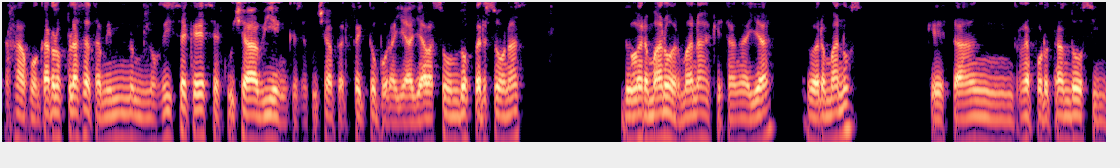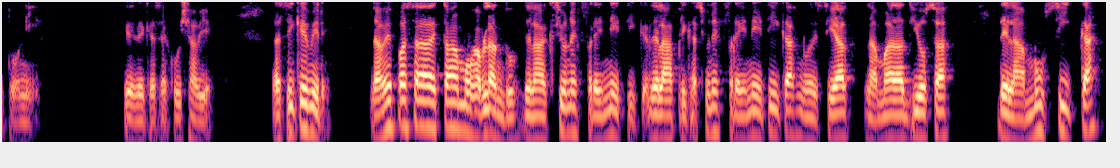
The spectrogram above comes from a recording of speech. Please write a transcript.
Ajá, Juan Carlos Plaza también nos dice que se escucha bien, que se escucha perfecto por allá. Ya son dos personas, dos hermanos, hermanas que están allá, dos hermanos que están reportando sintonía, que de que se escucha bien. Así que miren, la vez pasada estábamos hablando de las acciones frenéticas, de las aplicaciones frenéticas, nos decía la amada diosa de la música.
